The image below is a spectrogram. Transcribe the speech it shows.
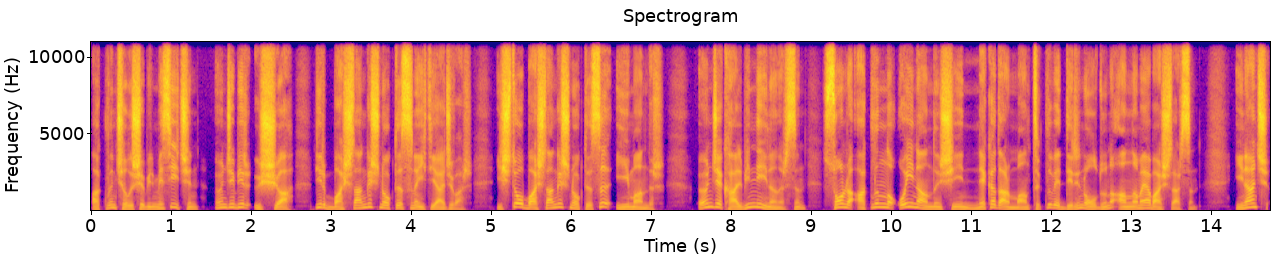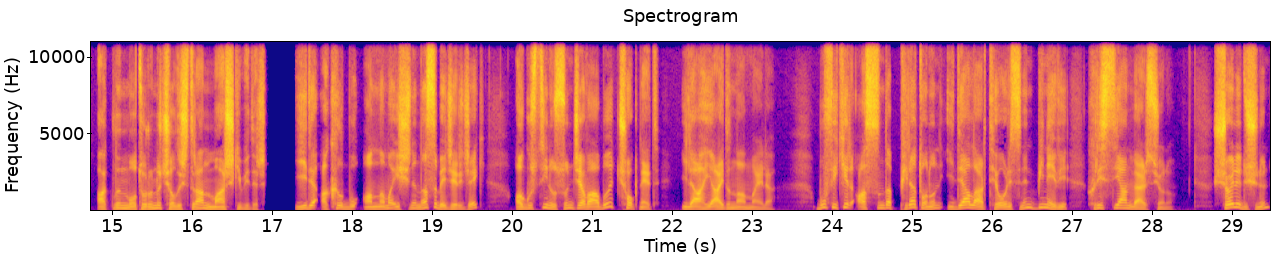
Aklın çalışabilmesi için önce bir ışığa, bir başlangıç noktasına ihtiyacı var. İşte o başlangıç noktası imandır. Önce kalbinle inanırsın, sonra aklınla o inandığın şeyin ne kadar mantıklı ve derin olduğunu anlamaya başlarsın. İnanç, aklın motorunu çalıştıran marş gibidir. İyi de akıl bu anlama işini nasıl becerecek? Agustinus'un cevabı çok net, ilahi aydınlanmayla. Bu fikir aslında Platon'un idealar teorisinin bir nevi Hristiyan versiyonu. Şöyle düşünün,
